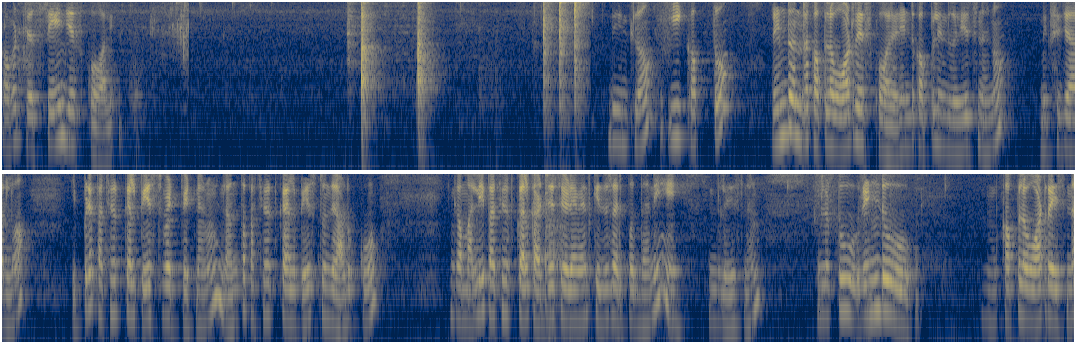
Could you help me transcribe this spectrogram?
కాబట్టి స్ట్రెయిన్ చేసుకోవాలి. దీంట్లో ఈ కప్తో రెండున్నర కప్పుల వాటర్ వేసుకోవాలి. రెండు కప్పులు ఇందులో వేసినాను మిక్సీ జార్లో. ఇప్పుడే పచ్చిమిరపకాయలు పేస్ట్ పెట్టి పెట్టినాను. ఇదంతా పచ్చిమిరపకాయల పేస్ట్ ఉంది అడుక్కు. ఇంకా మళ్ళీ పచ్చిమిరపకాయలు కట్ చేసి వేయడం కింద సరిపోద్దని ఇందులో వేసినాను. ఇందులో టూ రెండు కప్పుల వాటర్ వేసిన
